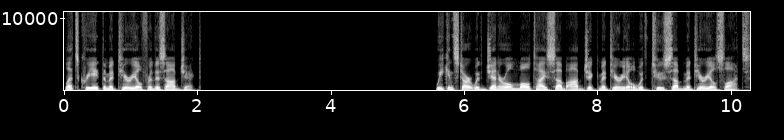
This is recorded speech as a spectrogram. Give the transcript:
Let's create the material for this object. We can start with general multi-sub-object material with two sub-material slots.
